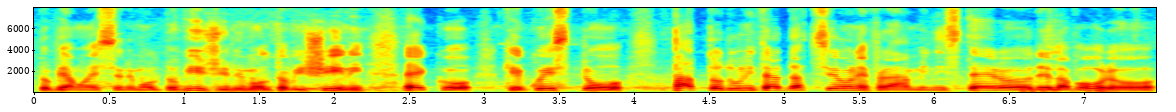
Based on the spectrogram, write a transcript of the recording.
dobbiamo essere molto vigili, molto vicini. Ecco che questo patto d'unità d'azione fra Ministero del Lavoro,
